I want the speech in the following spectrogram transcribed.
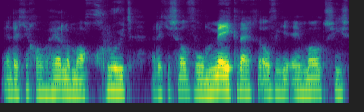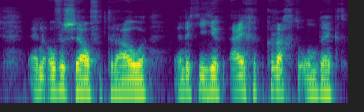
En dat je gewoon helemaal groeit en dat je zoveel meekrijgt over je emoties en over zelfvertrouwen. En dat je je eigen krachten ontdekt.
